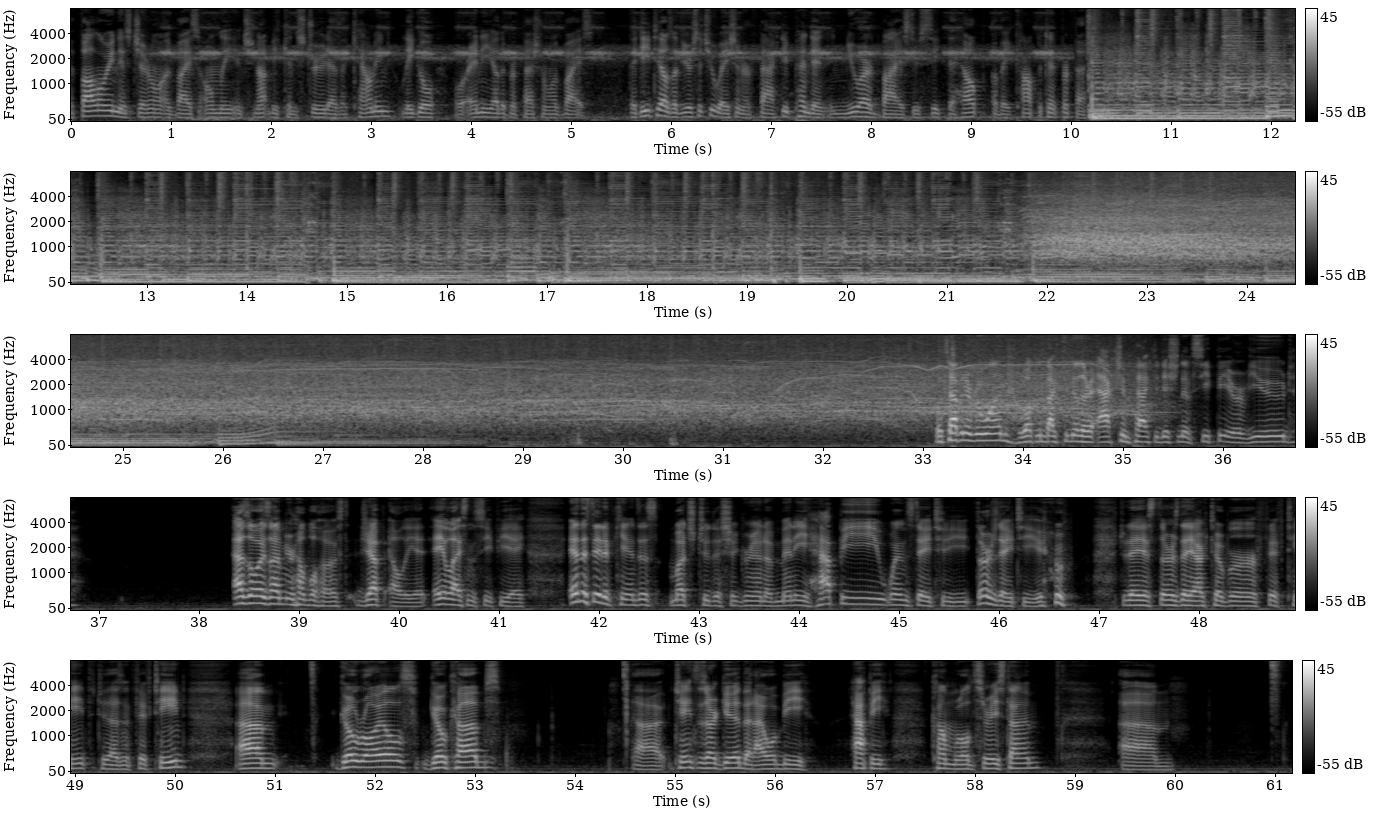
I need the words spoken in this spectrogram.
The following is general advice only and should not be construed as accounting, legal, or any other professional advice. The details of your situation are fact dependent, and you are advised to seek the help of a competent professional. What's happening, everyone? Welcome back to another action packed edition of CPA Reviewed. As always, I'm your humble host, Jeff Elliott, a licensed CPA in the state of Kansas, much to the chagrin of many. Happy Wednesday to you, Thursday to you. Today is Thursday, October 15th, 2015. Um, go Royals, go Cubs. Uh, chances are good that I will be happy come World Series time. Um,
